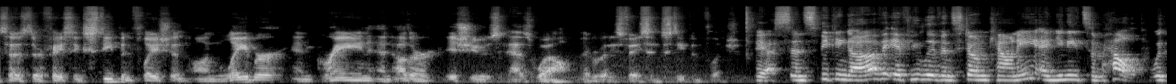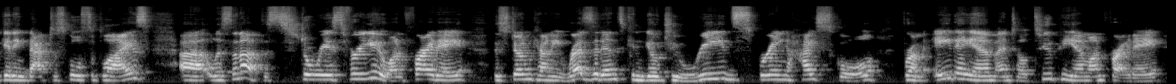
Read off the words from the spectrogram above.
says they're facing steep inflation on labor and grain and other issues as well. Everybody's facing steep inflation. Yes. And speaking of, if you live in Stone County and you need some help with getting back to school supplies, uh, listen up. This story is for you. On Friday, the Stone County residents can go to Reeds Spring High School from 8 a.m. until 2 p.m. on Friday.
